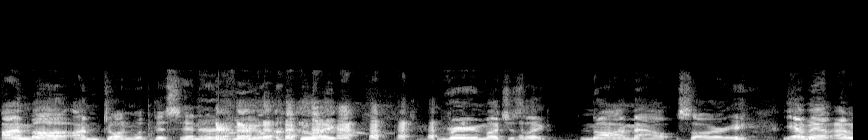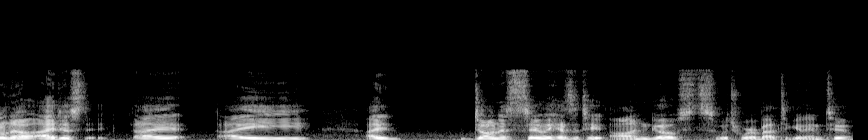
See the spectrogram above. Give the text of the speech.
"I'm uh I'm done with this interview." like very much is like, "No, I'm out. Sorry." yeah man i don't know i just i i i don't necessarily hesitate on ghosts which we're about to get into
